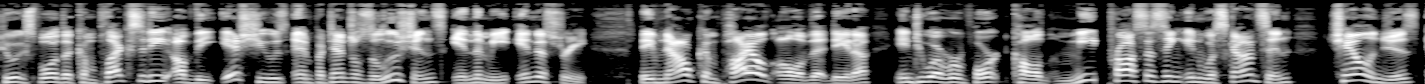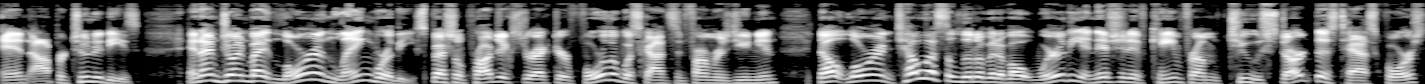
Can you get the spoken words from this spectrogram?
to explore the complexity of the issues and potential solutions in the meat industry. They've now compiled all of that data into a report called Meat Processing in Wisconsin Challenges and Opportunities. And I'm joined by Lauren Langworthy, Special Projects Director for the Wisconsin Farmers Union. Now, Lauren, tell us a little bit about where the initiative came from to start this task force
